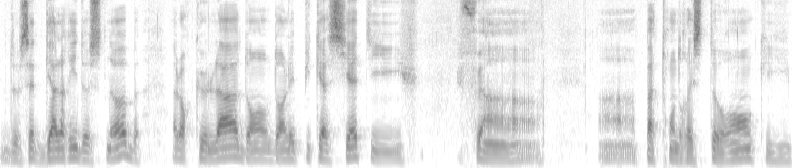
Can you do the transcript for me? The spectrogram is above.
de cette galerie de snobs, alors que là, dans, dans les piques assiettes, il, il fait un, un patron de restaurant qui,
